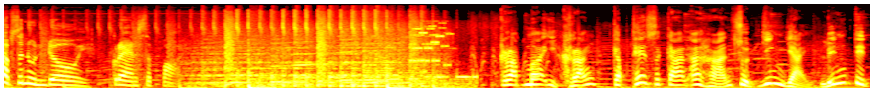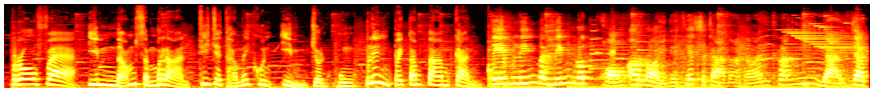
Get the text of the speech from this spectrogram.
นับสนุนโดย Grand Sport กลับมาอีกครั้งกับเทศกาลอาหารสุดยิ่งใหญ่ ลิ้นติดโปรแฟร์อิ่มหนำสำราญที่จะทำให้คุณอิ่มจนพุงปลิ้นไปตามๆกัน เตรียมลิ้นมาลิ้มรสของอร่อยในเทศกาลอาหารครั้งยิ่งใหญ่ จัด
